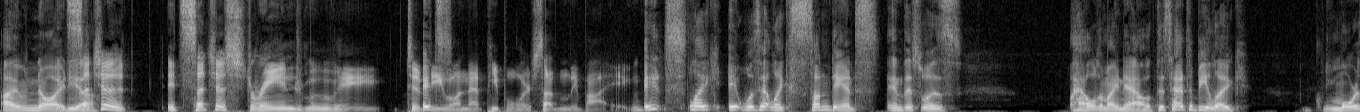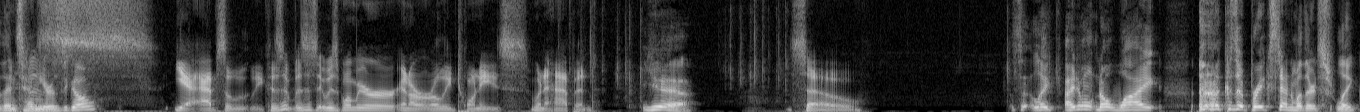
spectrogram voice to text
I have no idea. It's such a it's such a strange movie to be one that people are suddenly buying. It's like it was at like Sundance, and this was how old am I now? This had to be like more than This ten years ago. Yeah, absolutely. Because it was it was when we were in our early twenties when it happened. Yeah, So so, like I don't know why, because it breaks down whether it's like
